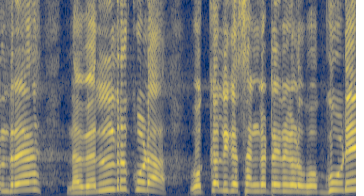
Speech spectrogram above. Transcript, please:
ಅಂದರೆ ನಾವೆಲ್ಲರೂ ಕೂಡ ಒಕ್ಕಲಿಗ ಸಂಘಟನೆಗಳು ಒಗ್ಗೂಡಿ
